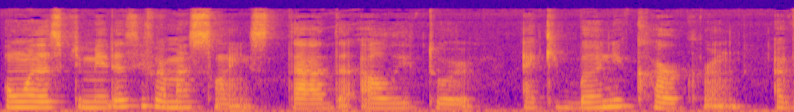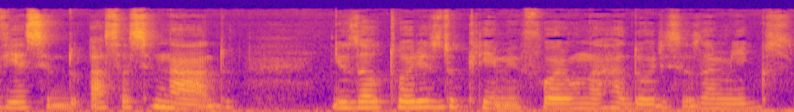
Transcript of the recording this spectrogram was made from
uma das primeiras informações dada ao leitor é que Bunny Corcoran havia sido assassinado e os autores do crime foram o narrador e seus amigos,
